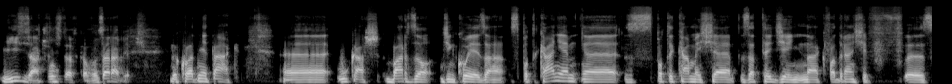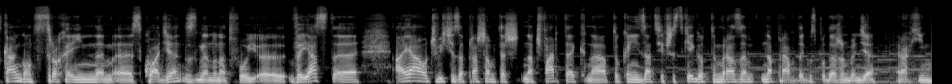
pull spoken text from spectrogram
i zacząć dodatkowo zarabiać. Dokładnie tak. E, Łukasz, bardzo dziękuję za spotkanie. E, spotykamy się za tydzień na kwadransie w, z Kangą w trochę innym e, składzie względu na Twój e, wyjazd. E, a ja oczywiście zapraszam też na czwartek na tokenizację wszystkiego. Tym razem naprawdę gospodarzem będzie Rahim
